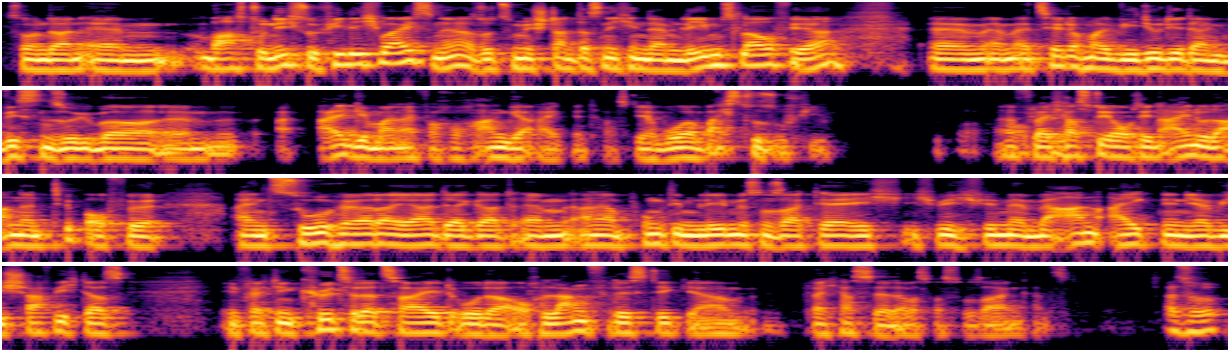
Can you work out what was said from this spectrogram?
Sondern ähm, warst du nicht, so viel ich weiß, ne? also zumindest stand das nicht in deinem Lebenslauf, ja. Ähm, erzähl doch mal, wie du dir dein Wissen so über allgemein einfach auch angeeignet hast. Ja, woher weißt du so viel? Ja, vielleicht hast du ja auch den einen oder anderen Tipp auch für einen Zuhörer, ja, der gerade ähm, an einem Punkt im Leben ist und sagt, hey, ich, ich, will, ich will mir mehr aneignen, ja, wie schaffe ich das? Vielleicht in kürzerer Zeit oder auch langfristig, ja, vielleicht hast du ja da was, was du sagen kannst. Also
